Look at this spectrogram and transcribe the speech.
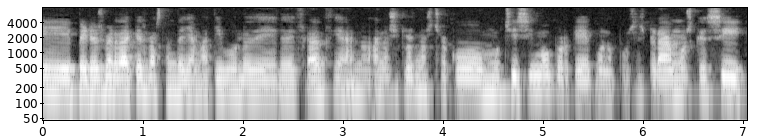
Eh, pero es verdad que es bastante llamativo lo de, lo de Francia. A nosotros nos chocó muchísimo porque bueno, pues esperábamos que sí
